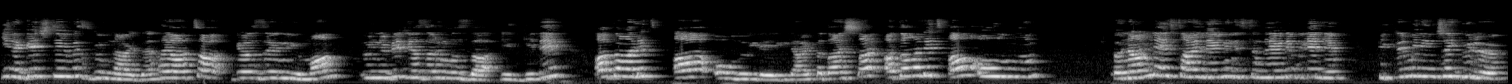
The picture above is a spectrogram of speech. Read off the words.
yine geçtiğimiz günlerde hayata gözlerini yuman ünlü bir yazarımızla ilgili Adalet Ağoğlu ile ilgili arkadaşlar. Adalet Ağoğlu'nun önemli eserlerinin isimlerini bilelim. Fikrimin İnce Gülü,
